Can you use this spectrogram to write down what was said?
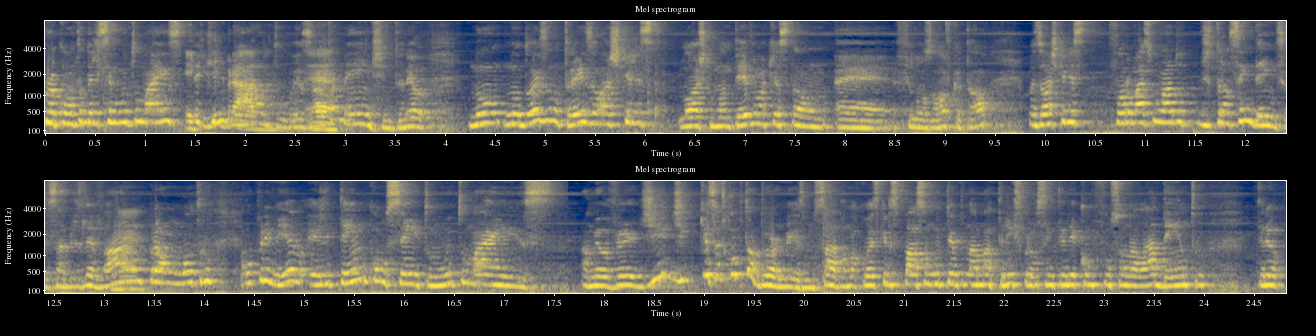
por conta dele ser muito mais Equilibrado. equilibrado. Exatamente, entendeu? No, no 2 e no 3 eu acho que eles, lógico, manteve uma questão é, filosófica e tal, mas eu acho que eles foram mais para um lado de transcendência, sabe? Eles levaram É. para um outro. O primeiro, ele tem um conceito muito mais. A meu ver, de, de questão de computador mesmo, sabe? Uma coisa que eles passam muito tempo na Matrix para você entender como funciona lá dentro, entendeu?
